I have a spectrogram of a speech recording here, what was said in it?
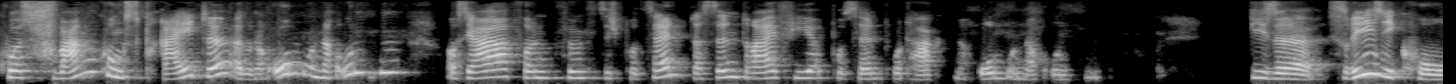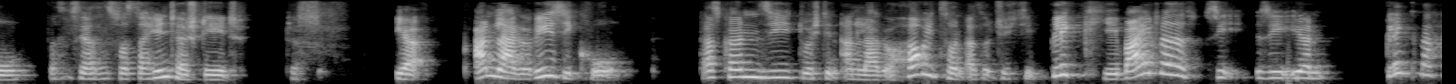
Kursschwankungsbreite, also nach oben und nach unten aufs Jahr von 50 Prozent. Das sind drei, vier Prozent pro Tag nach oben und nach unten dieses Risiko, das ist ja das, was dahinter steht, das ja, Anlagerisiko, das können Sie durch den Anlagehorizont, also durch den Blick, je weiter Sie, Sie Ihren Blick nach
